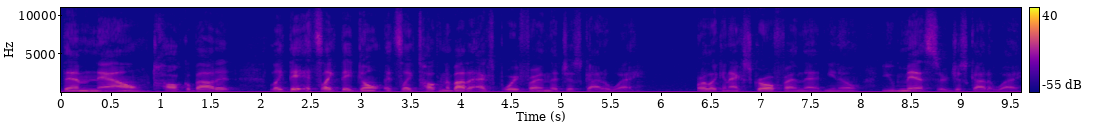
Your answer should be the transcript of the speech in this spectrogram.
them now talk about it like they it's like they don't it's like talking about an ex-boyfriend that just got away or like an ex-girlfriend that you know you miss or just got away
